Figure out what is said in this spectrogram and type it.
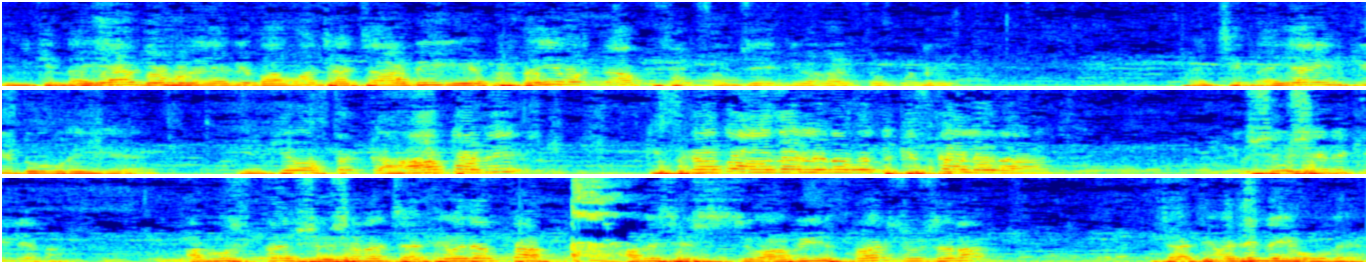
इनकी नैया रही है अभी भगवान चाचा अभी सही वक्त आप सब समझे कि वाला अच्छी नैया इनकी डूब रही है। इनके वास्ते कहा तो अभी किसका तो आधार लेना बोलते किसका लेना? तो शिवसेना की लेना। अब उस टाइम शिवसेना जातिवादी था। अभी शिव- अभी इस बार शिवसेना जातिवादी नहीं हो गया।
